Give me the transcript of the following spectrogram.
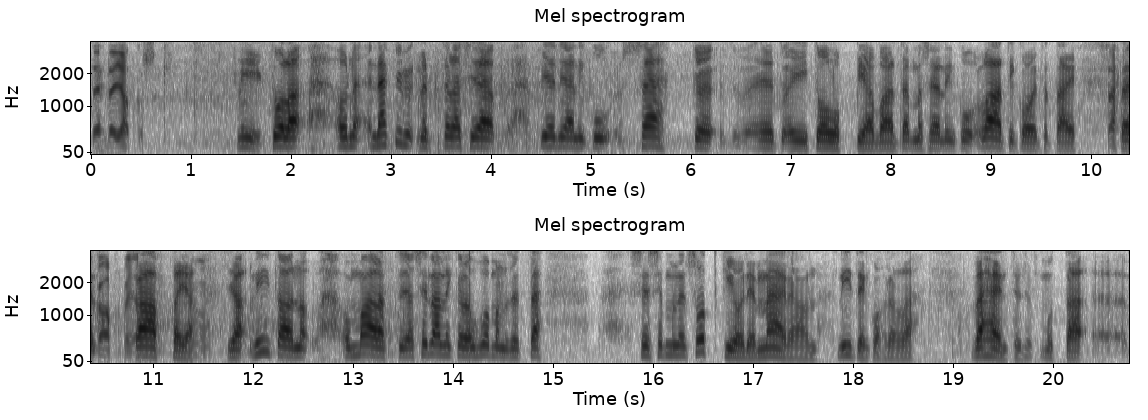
tehdä jatkossakin. Niin, tuolla on näkynyt näitä tällaisia pieniä niin kuin sähkö, ei tolppia, vaan tämmöisiä niin kuin laatikoita tai, Sähkökaappeja. kaappeja. No. Ja niitä on, on maalattu ja sillä on huomannut, että se semmoinen sotkijoiden määrä on niiden kohdalla vähentynyt, mutta äh,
